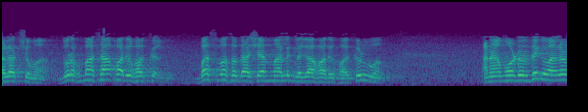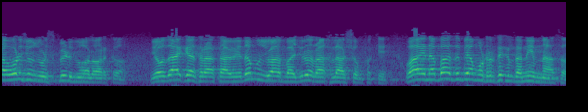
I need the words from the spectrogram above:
بلد شوم دورخ ما سا خو بس بس دا شان ما لګ لګا خو خو کړو انا موټر دې کې باندې ورجو جوړ سپیډ مې ول ورکو یو ځای کې سره تاویدم یو بجرو را خلاص شم پکې وای نه باز بیا موټر سایکل ته نیم ناسو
